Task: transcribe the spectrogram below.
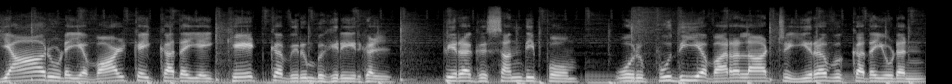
யாருடைய வாழ்க்கை கதையை கேட்க விரும்புகிறீர்கள்? பிறகு சந்திப்போம். ஒரு புதிய வரலாற்று இரவு கதையுடன்.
